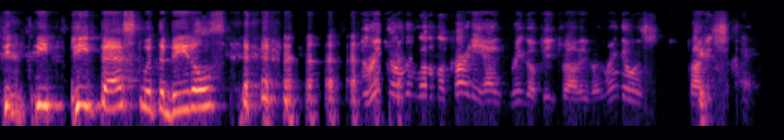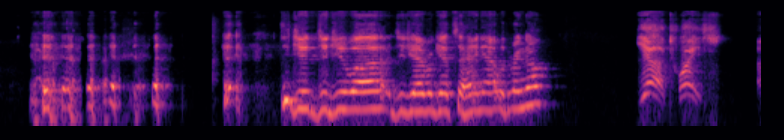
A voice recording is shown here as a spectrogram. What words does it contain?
Pete, Pete, Pete Best with the Beatles. Ringo, well, McCartney had Ringo beat probably, but Ringo was probably second. did you did you uh did you ever get to hang out with Ringo? Yeah, twice. Uh,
